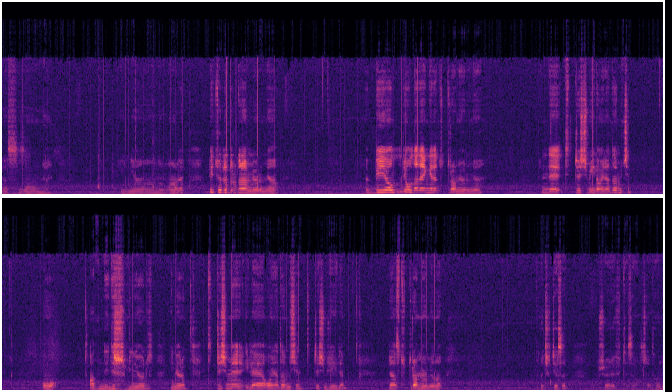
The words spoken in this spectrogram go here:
Biraz hızlanalım yani. Dünya anam. Abi bir türlü durduramıyorum ya. Bir yol yolda dengede tutturamıyorum ya. Şimdi titreşimiyle oynadığım için o adı nedir bilmiyoruz. Bilmiyorum. Titreşimi ile oynadığım için titreşim şeyiyle biraz tutturamıyorum yola. Açıkçası. Şöyle vites alçaltalım.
